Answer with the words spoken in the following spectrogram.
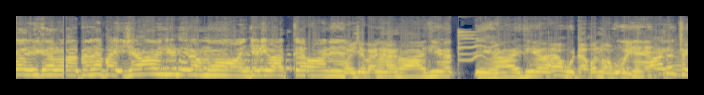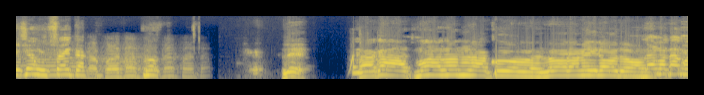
કરી કરો પેલા પૈસા અંજડી રમો અંજડી વાત કરવાની. આજી વાત આજી ભાઈ પૈસા. કાકા લે. કાકા હાથમાં હાલવાનું રાખો. લો રમી લો કાકો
